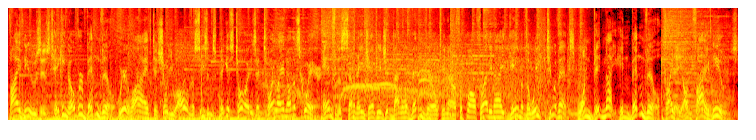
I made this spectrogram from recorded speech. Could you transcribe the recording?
5 News is taking over Bentonville. We're live to show you all of the season's biggest toys at Toyland on the Square. And for the 7A Championship Battle of Bentonville in our Football Friday Night Game of the Week, two events, one big night in Bentonville, Friday on 5 News.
